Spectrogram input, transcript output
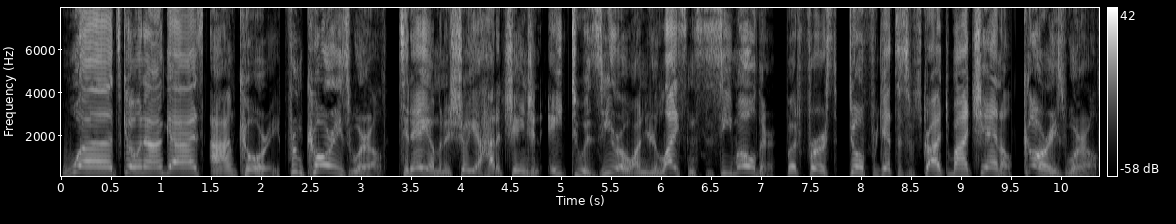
What's going on, guys? I'm Corey from Corey's World. Today, I'm going to show you how to change an 8 to a 0 on your license to seem older. But first, don't forget to subscribe to my channel, Corey's World.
